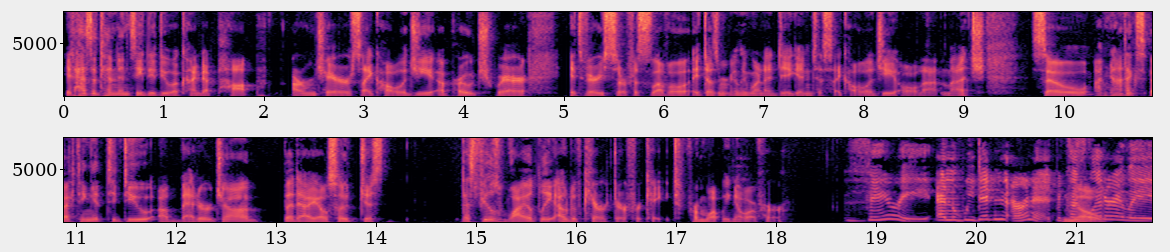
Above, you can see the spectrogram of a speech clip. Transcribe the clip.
it has a tendency to do a kind of pop armchair psychology approach where it's very surface level. It doesn't really want to dig into psychology all that much. So mm-hmm. I'm not expecting it to do a better job, but I also just this feels wildly out of character for Kate from what we know of her. Very. And we didn't earn it because no. literally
